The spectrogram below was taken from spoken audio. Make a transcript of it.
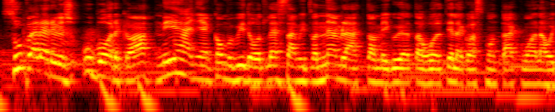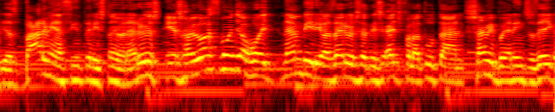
szupererős uborka, néhány ilyen kamu videót leszámítva nem láttam még olyat, ahol tényleg azt mondták volna, hogy ez bármilyen szinten is nagyon erős, és ha ő azt mondja, hogy nem bírja az erőset, és egy falat után semmi baj nincs az ég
